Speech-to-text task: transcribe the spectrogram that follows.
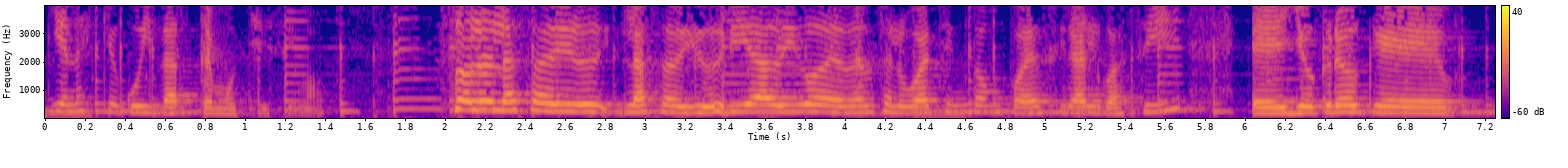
tienes que cuidarte muchísimo. Solo la sabiduría, digo, de Denzel Washington puede decir algo así. Eh, yo creo que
